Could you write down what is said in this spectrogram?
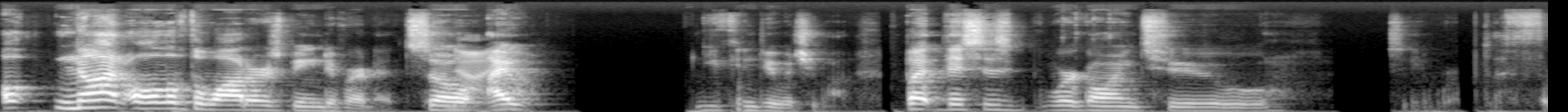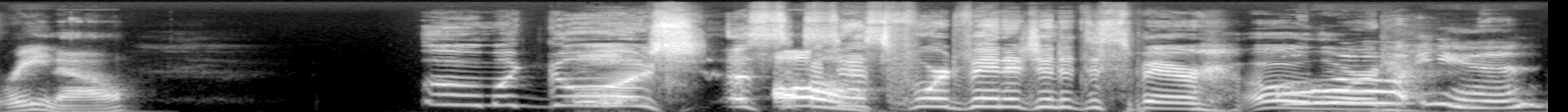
oh, not all of the water is being diverted. So No, I, no. you can do what you want. But this is we're going to let's see, we're up to three now. oh my gosh! A Oh. success for advantage and a despair. Oh lord. Oh, Ian.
